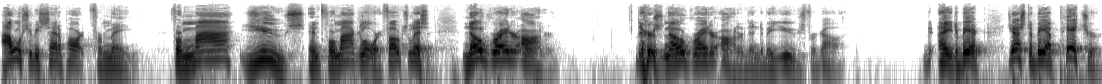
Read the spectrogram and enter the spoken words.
I want you to be set apart for me, for my use and for my glory. Folks, listen. No greater honor. There's no greater honor than to be used for God. Hey, to be a, just to be a picture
